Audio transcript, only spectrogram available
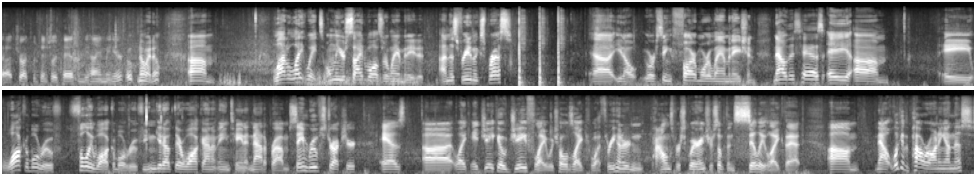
uh, truck potentially passing behind me here. Oh, no, I don't. Um, a lot of lightweights. Only your sidewalls are laminated. On this Freedom Express, uh, you know, we're seeing far more lamination. Now, this has a, um, a walkable roof, fully walkable roof. You can get up there, walk on it, maintain it, not a problem. Same roof structure as uh, like a Jayco Jay Flight, which holds like, what, 300 pounds per square inch or something silly like that. Um, now, look at the power awning on this.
